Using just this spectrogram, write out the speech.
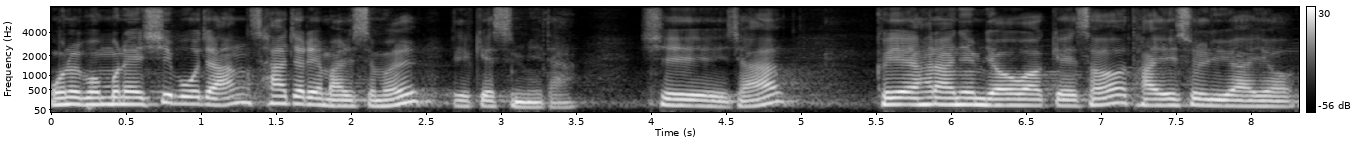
오늘 본문의 15장 4절의 말씀을 읽겠습니다. 시작. 그의 하나님 여호와께서 다윗을 위하여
